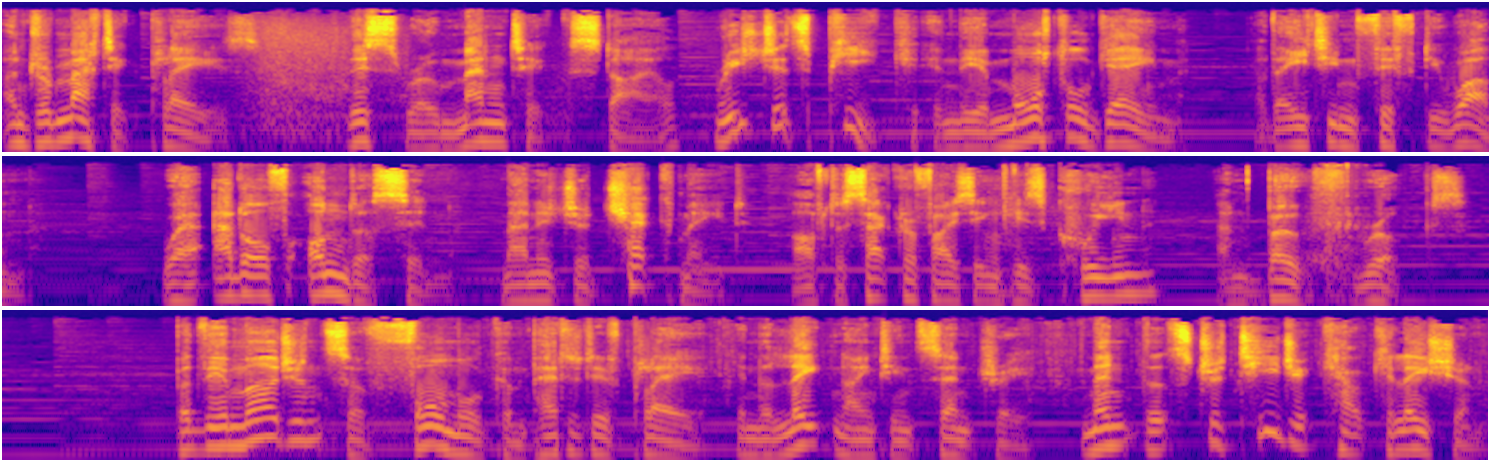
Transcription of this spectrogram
and dramatic plays. This romantic style reached its peak in the immortal game of 1851, where Adolf Anderssen managed a checkmate after sacrificing his queen and both rooks. But the emergence of formal competitive play in the late 19th century meant that strategic calculation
